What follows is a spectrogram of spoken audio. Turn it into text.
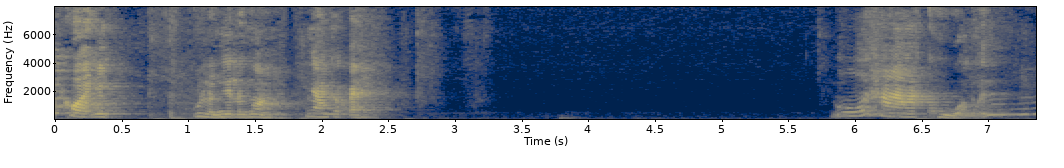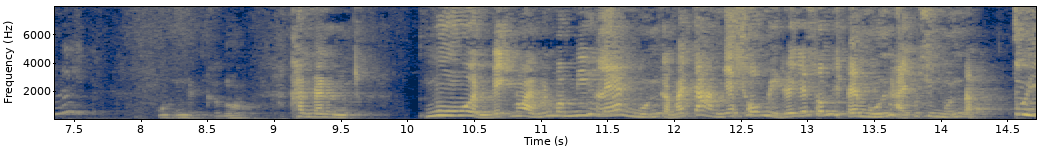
ยคอยเลยกูละนึกละงอกย่างเข้าไปโอ้ย ห้าขวบเอ้ยกูนึกงอกคันนั้นมูอันเด็กน้อยมันบ่มีแรงหมุนกับมาจ้างยายส้มนี่เด้อยายส้มสิไปหมุนหายกูสิหมุนแบบ ตุย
